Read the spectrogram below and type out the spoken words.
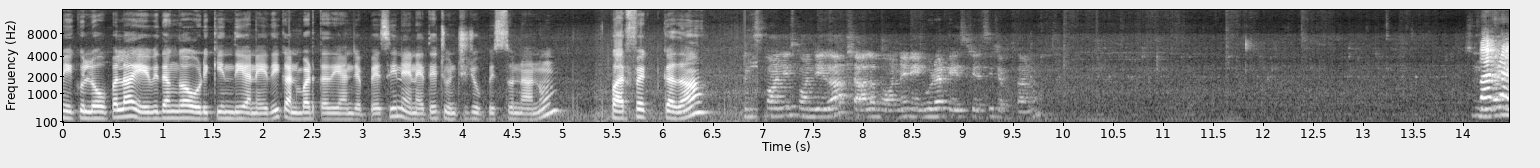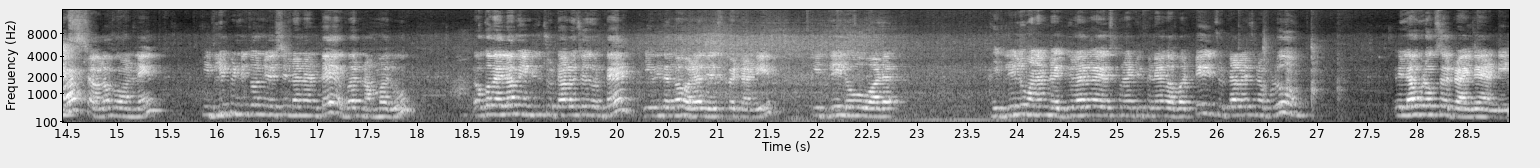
మీకు లోపల ఏ విధంగా ఉడికింది అనేది కనబడుతుంది అని చెప్పేసి నేనైతే చుంచి చూపిస్తున్నాను. పర్ఫెక్ట్ కదా? స్పాంజీ స్పాంజీగా చాలా బాగున్నాయి. నేను కూడా టేస్ట్ చేసి చెప్తాను. చాలా బాగున్నాయి. ఇడ్లీ పిండితో చేసిండనంటే ఎవరు నమ్మరు. ఒకవేళ మీ ఇంటికి చుట్టాలు వచ్చేది ఉంటే ఈ విధంగా వడ చేసి పెట్టండి. ఇడ్లీలు వడ ఇడ్లీలు మనం రెగ్యులర్గా వేసుకునే టిఫినే కాబట్టి చుట్టాలు వచ్చినప్పుడు ఇలా కూడా ఒకసారి ట్రై చేయండి.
